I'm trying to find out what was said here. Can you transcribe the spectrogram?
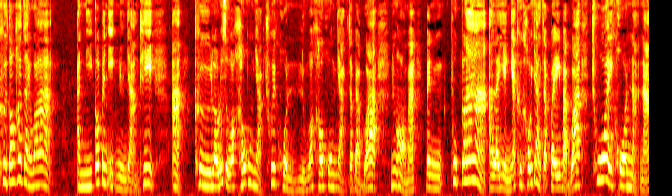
คือต้องเข้าใจว่าอันนี้ก็เป็นอีกหนึ่งอย่างที่อะ คือเรารู้สึกว่าเขาคงอยากช่วยคน หรือว่าเขาคงอยากจะแบบว่า นึกออกไหมเป็นผู้กล้าอะไรอย่างเงี้ยคือเขาอยากจะไปแบบว่าช่วยคนน่ะนะ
